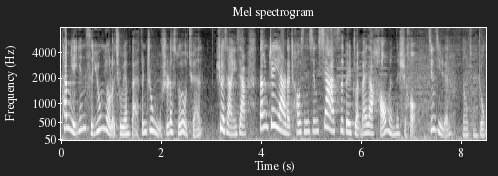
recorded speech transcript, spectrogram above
他们也因此拥有了球员百分之五十的所有权。设想一下，当这样的超新星下次被转卖到豪门的时候，经纪人能从中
